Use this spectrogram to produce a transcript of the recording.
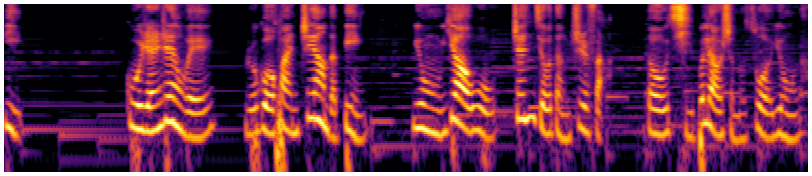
蔽。古人认为，如果患这样的病，用药物、针灸等治法都起不了什么作用了。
